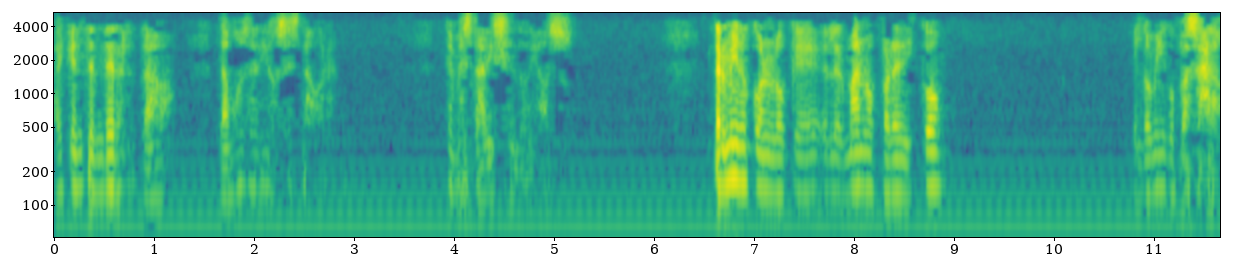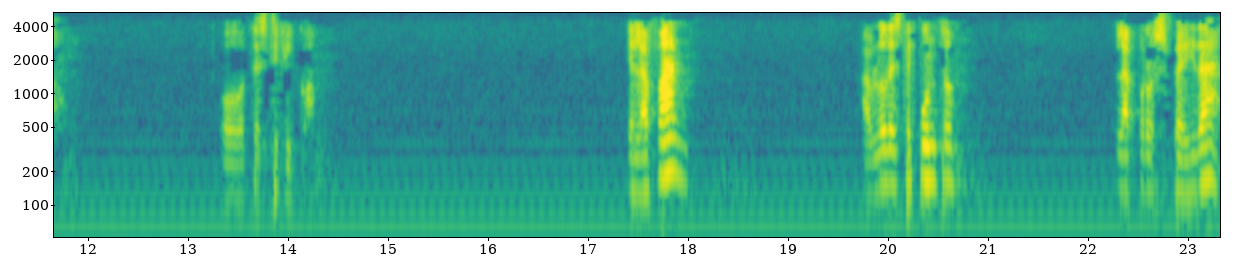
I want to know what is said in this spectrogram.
Hay que entender la, la voz de Dios esta hora. ¿Qué me está diciendo Dios? Termino con lo que el hermano predicó el domingo pasado o testificó. El afán habló de este punto, la prosperidad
